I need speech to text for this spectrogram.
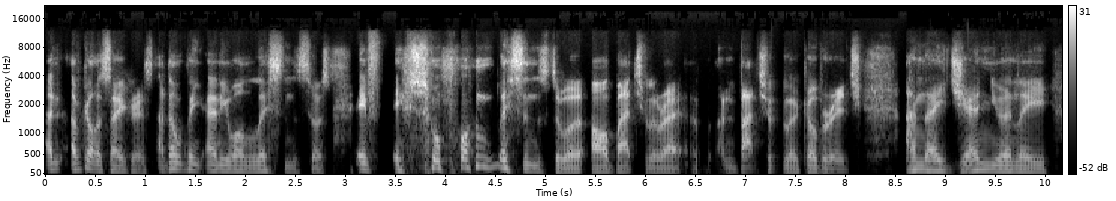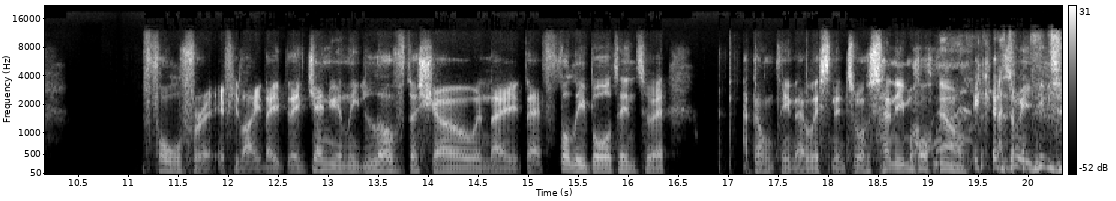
and I've got to say, Chris, I don't think anyone listens to us. If if someone listens to a, our Bachelorette uh, and Bachelor coverage, and they genuinely fall for it, if you like. They they genuinely love the show and they they're fully bought into it. I don't think they're listening to us anymore. No, because we so.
